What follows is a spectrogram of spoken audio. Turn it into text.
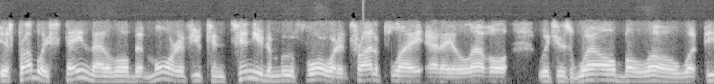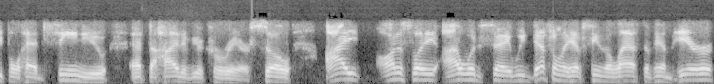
is probably stain that a little bit more if you continue to move forward and try to play at a level which is well below what people had seen you at the height of your career. So I honestly, I would say we definitely have seen the last of him here.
